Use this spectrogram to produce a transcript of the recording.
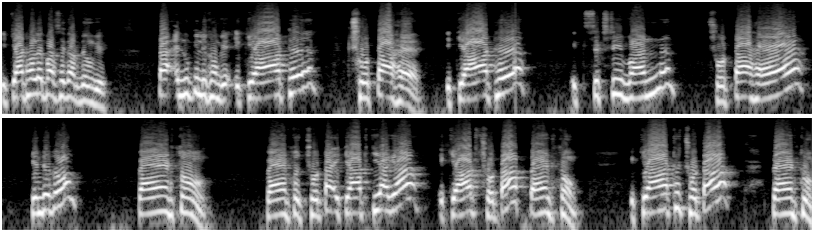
61 ਵਾਲੇ ਪਾਸੇ ਕਰ ਦਿਓਗੇ ਤਾਂ ਇਹਨੂੰ ਕੀ ਲਿਖੋਗੇ? 61 ਛੋਟਾ ਹੈ। 61 61 ਛੋਟਾ ਹੈ। ਕਿੰਦੇ ਤੋਂ? 65 ਤੋਂ। 65 ਤੋਂ ਛੋਟਾ 61 ਕੀ ਆ ਗਿਆ? 61 ਛੋਟਾ 65 ਤੋਂ। 61 ਛੋਟਾ 65 ਤੋਂ।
